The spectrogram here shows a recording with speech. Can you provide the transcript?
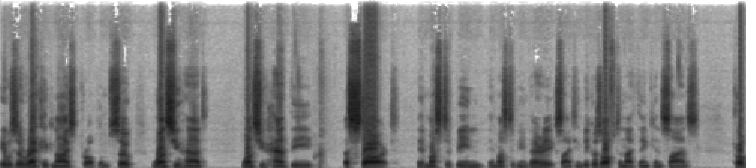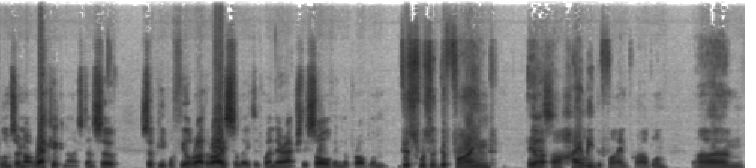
It was a recognized problem. So once you had once you had the a start, it must have been it must have been very exciting because often I think in science problems are not recognized, and so so people feel rather isolated when they're actually solving the problem. This was a defined, yes. a, a highly defined problem. Um,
